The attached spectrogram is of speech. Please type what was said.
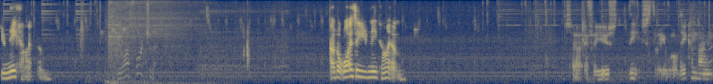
Unique item. You are fortunate. How do, what is a unique item? So if I use these three, will they combine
